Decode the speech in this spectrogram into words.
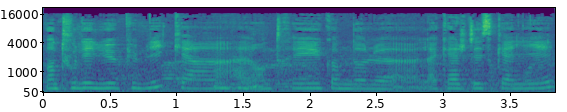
dans tous les lieux publics, à, à l'entrée comme dans la cage d'escalier.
